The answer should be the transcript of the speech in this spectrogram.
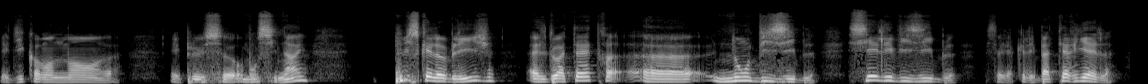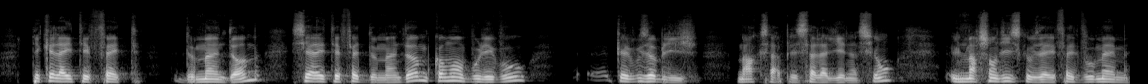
les, dix commandements euh, et plus euh, au mont Sinaï. Puisqu'elle oblige, elle doit être non visible. Si elle est visible, c'est-à-dire qu'elle est matérielle, dès qu'elle a été faite de main d'homme, si elle a été faite de main d'homme, comment voulez-vous qu'elle vous oblige? Marx a appelé ça l'aliénation. Une marchandise que vous avez faite vous-même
